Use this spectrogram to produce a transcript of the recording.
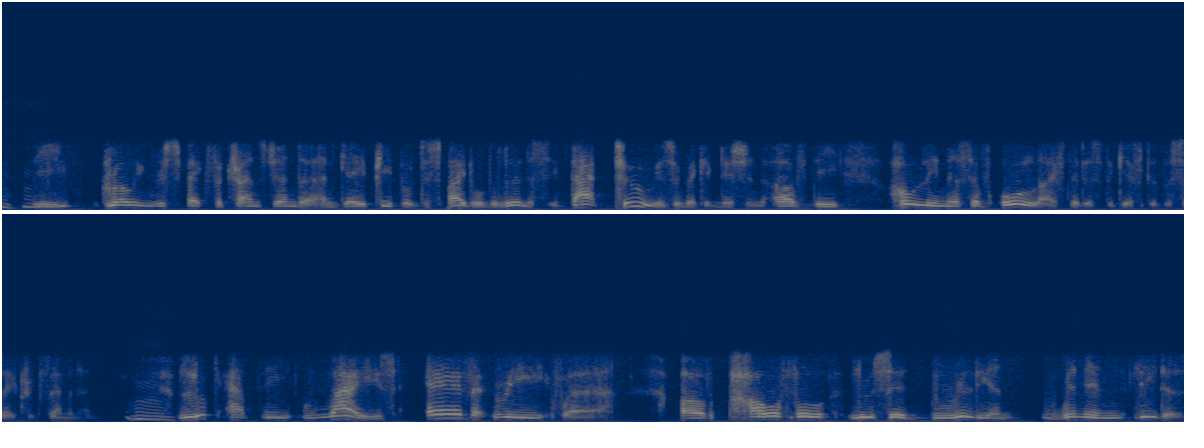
mm-hmm. the growing respect for transgender and gay people despite all the lunacy. That too is a recognition of the holiness of all life that is the gift of the sacred feminine. Mm. Look at the rise everywhere of powerful, lucid, brilliant women leaders.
